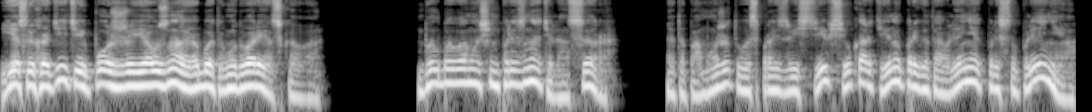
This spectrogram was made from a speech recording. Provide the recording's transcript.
Если хотите, позже я узнаю об этом у дворецкого. Был бы вам очень признателен, сэр. Это поможет воспроизвести всю картину приготовления к преступлению,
